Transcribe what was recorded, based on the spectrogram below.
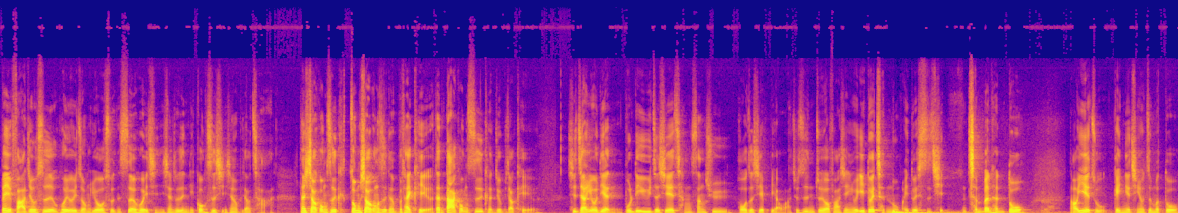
被罚就是会有一种有损社会形象，就是你公司形象比较差。但小公司、中小公司可能不太 care，但大公司可能就比较 care。其实这样有点不利于这些厂商去投这些表啊，就是你最后发现，因为一堆承诺嘛，一堆事情，成本很多，然后业主给你的钱又这么多，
